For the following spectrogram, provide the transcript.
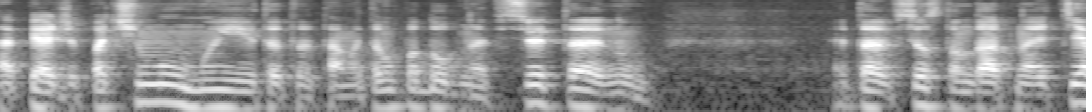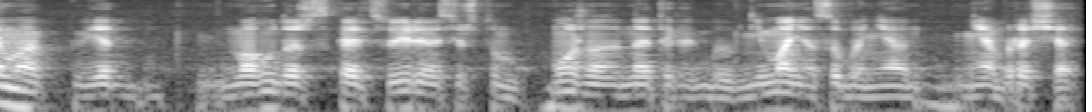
Опять же, почему мы это там и тому подобное. Все это, ну, это все стандартная тема. Я могу даже сказать с уверенностью, что можно на это как бы внимание особо не, не обращать.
